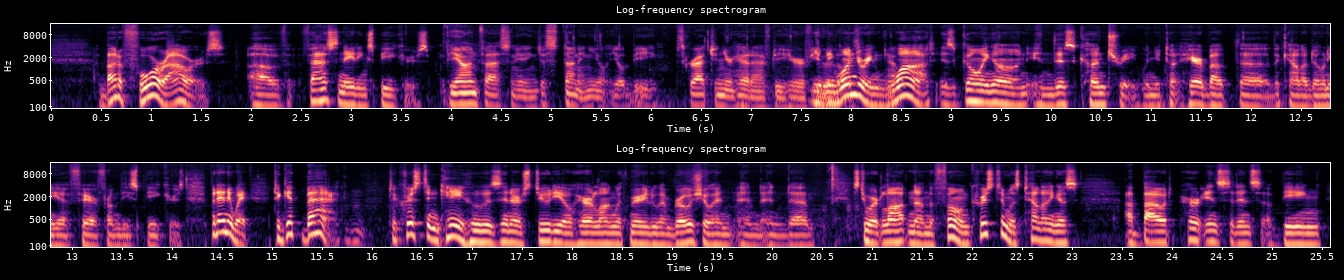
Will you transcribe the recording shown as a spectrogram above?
about a four hours of fascinating speakers. Beyond fascinating, just stunning. You'll you'll be scratching your head after you hear a few. You'll be wondering Yeah. what is going on in this country when you hear about the, the Caledonia affair from these speakers. But anyway, to get back Mm-hmm. to Kristen Kay, who is in our studio here along with Mary Lou Ambrosio and, and, and uh, Stuart Lawton on the phone, Kristen was telling us about her incidents of being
